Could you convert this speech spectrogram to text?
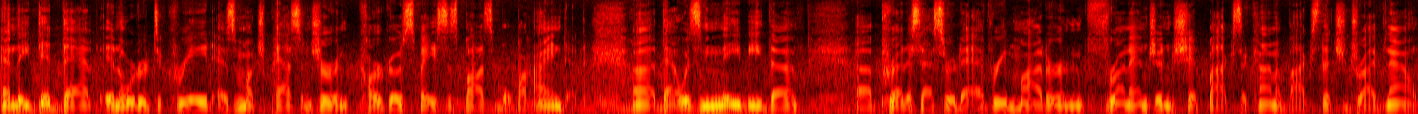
And they did that in order to create as much passenger and cargo space as possible behind it. Uh, that was maybe the uh, predecessor to every modern front engine shitbox Econobox that you drive now.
